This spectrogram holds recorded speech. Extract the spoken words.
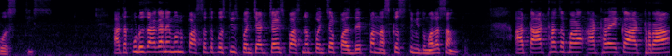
पस्तीस. आता पुढं जागा नाही म्हणून पाच सात पस्तीस पंचेचाळीस पाच नऊ पंचाळीस पाच दहा पन्नास कसं मी तुम्हाला सांगतो. आता अठराचा पाळा अठरा एका अठरा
